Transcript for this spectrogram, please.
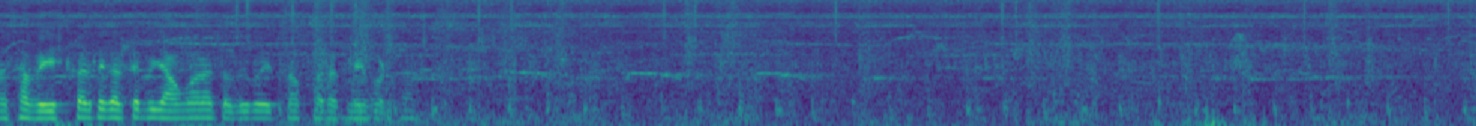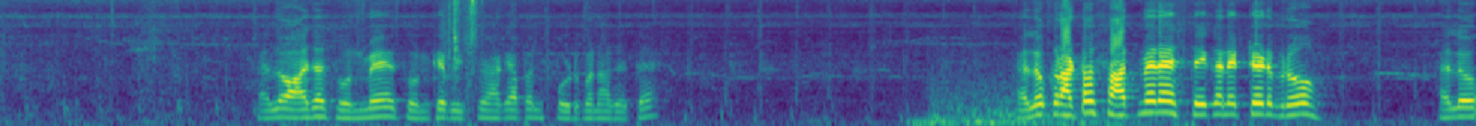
ऐसा वेस्ट करते करते भी जाऊँगा ना तो भी कोई इतना फ़र्क नहीं पड़ता। हेलो आजा सोन में, सोन के बीच में आके अपन फ़ूड बना देते हैं। हेलो क्राटो साथ में रहे stay connected bro hello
